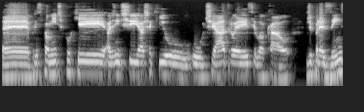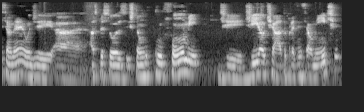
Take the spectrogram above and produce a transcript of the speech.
é, principalmente porque a gente acha que o, o, teatro é esse local de presença, né, onde a, as pessoas estão com fome de, de ir ao teatro presencialmente,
